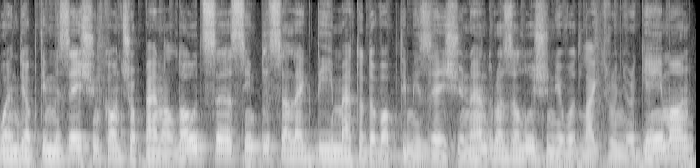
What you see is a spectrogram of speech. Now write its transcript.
when the optimization control panel loads, uh, simply select the method of optimization and resolution you would like to run your game on.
